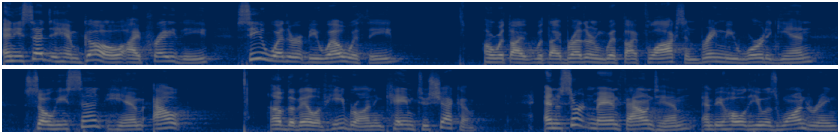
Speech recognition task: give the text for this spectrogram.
And he said to him, Go, I pray thee, see whether it be well with thee, or with thy, with thy brethren, with thy flocks, and bring me word again. So he sent him out of the vale of Hebron and came to Shechem. And a certain man found him, and behold, he was wandering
